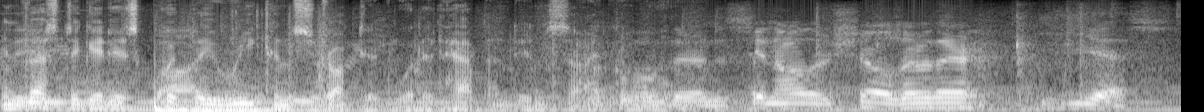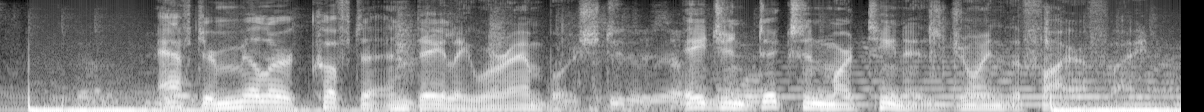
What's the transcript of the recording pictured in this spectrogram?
investigators quickly reconstructed what had happened inside the room. there and seeing all those shells over there? Yes. After Miller, Kufta, and Daly were ambushed, Agent Dixon Martinez joined the firefight.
